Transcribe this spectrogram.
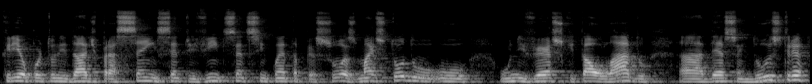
cria oportunidade para 100, 120, 150 pessoas, mais todo o universo que está ao lado ah, dessa indústria,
